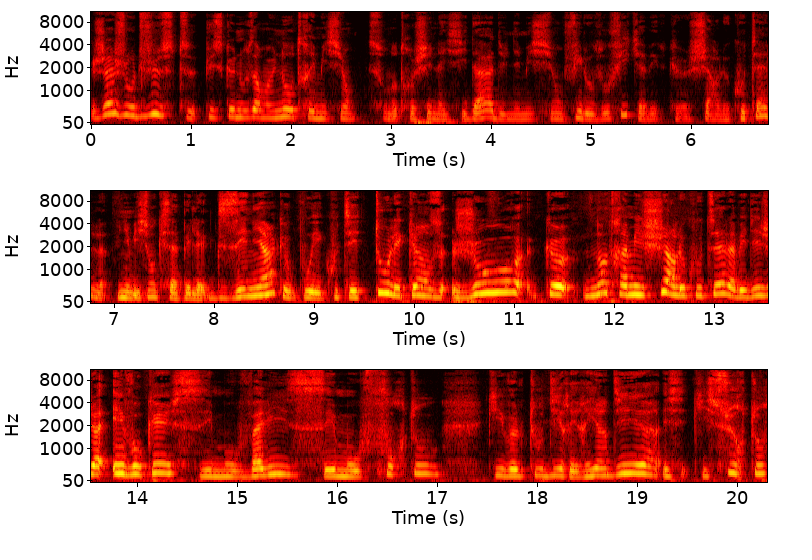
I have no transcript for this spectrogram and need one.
J'ajoute juste, puisque nous avons une autre émission sur notre chaîne Laïcidad, une émission philosophique avec euh, Charles Coutel, une émission qui s'appelle Xenia, que vous pouvez écouter tous les 15 jours, que notre ami Charles Coutel avait déjà évoqué ces mots valises, ces mots fourre-tout, qui veulent tout dire et rien dire, et qui surtout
